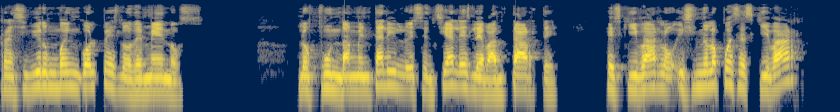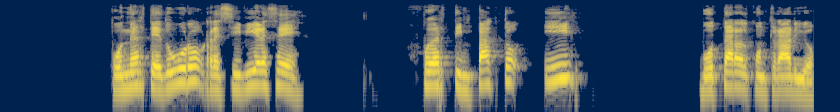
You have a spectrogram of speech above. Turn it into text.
Recibir un buen golpe es lo de menos. Lo fundamental y lo esencial es levantarte, esquivarlo. Y si no lo puedes esquivar, ponerte duro, recibir ese fuerte impacto y votar al contrario,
